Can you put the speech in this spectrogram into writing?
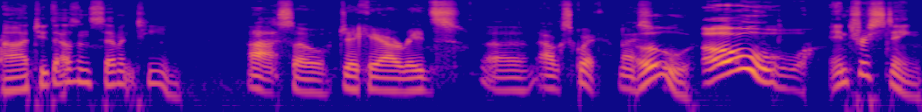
Uh, 2017. Ah, so J.K.R. reads uh, Alex Quick. Nice. Oh, Oh, interesting.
